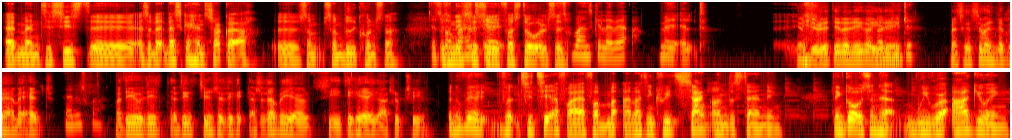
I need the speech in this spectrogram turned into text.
at man til sidst, øh, altså hvad, hvad skal han så gøre øh, som, som hvid kunstner, Jeg hvis tror han bare, ikke skal søge forståelse? Jeg tror bare, han skal lade være med alt. Jamen, det er jo lidt det, der ligger i Og det. lytte. Man skal simpelthen lade være med alt. Ja, det tror jeg. Og det er jo det, og det synes jeg, det, kan- altså der vil jeg jo sige, det kan jeg ikke acceptere. Men nu vil jeg citere fra jer fra Ma- Martin Creeds sang Understanding. Den går jo sådan her. We were arguing,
